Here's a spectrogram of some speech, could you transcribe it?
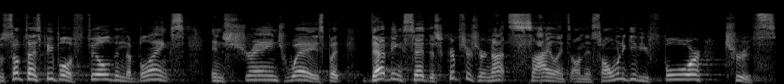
So sometimes people have filled in the blanks in strange ways. But that being said, the scriptures are not silent on this. So I want to give you four truths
